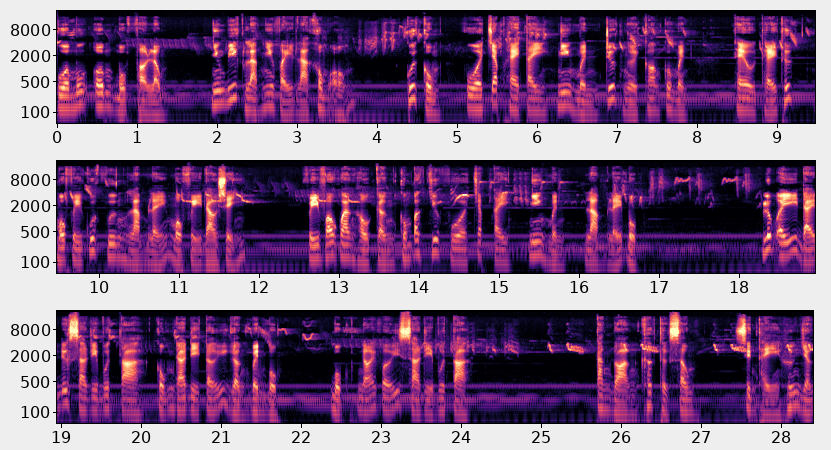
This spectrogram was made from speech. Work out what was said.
Vua muốn ôm bụt vào lòng, nhưng biết làm như vậy là không ổn. Cuối cùng, vua chắp hai tay nghiêng mình trước người con của mình, theo thể thức một vị quốc vương làm lễ một vị đạo sĩ vị võ quan hậu cận cũng bắt chước vua chắp tay nghiêng mình làm lễ bục. Lúc ấy, đại đức sariputta cũng đã đi tới gần bên bục. Bục nói với sariputta, tăng đoàn khất thực xong, xin thầy hướng dẫn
